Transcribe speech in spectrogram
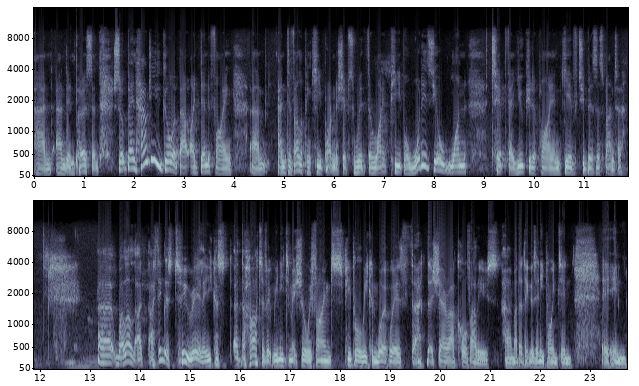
and, and in person. So, Ben, how do you go about identifying um, and developing key partnerships with the right people? What is your one tip that you could apply and give to Business Banter? Uh, well, I, I, think there's two really, because at the heart of it, we need to make sure we find people we can work with that, that share our core values. Um, I don't think there's any point in in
